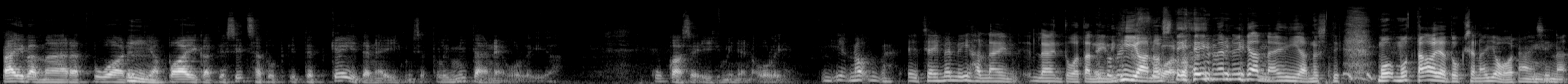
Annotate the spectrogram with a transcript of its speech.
päivämäärät, vuodet mm. ja paikat, ja sitten sä tutkit, että keitä ne ihmiset oli, mitä ne oli ja kuka se ihminen oli. No, se ei mennyt ihan näin, näin tuota, niin hienosti, suoraan? ei mennyt ihan näin hienosti, M- mutta ajatuksena joo, näin mm. siinä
